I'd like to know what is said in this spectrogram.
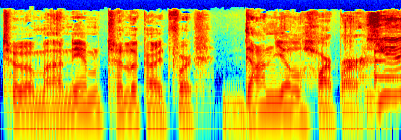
to him. A name to look out for, Daniel Harper. You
